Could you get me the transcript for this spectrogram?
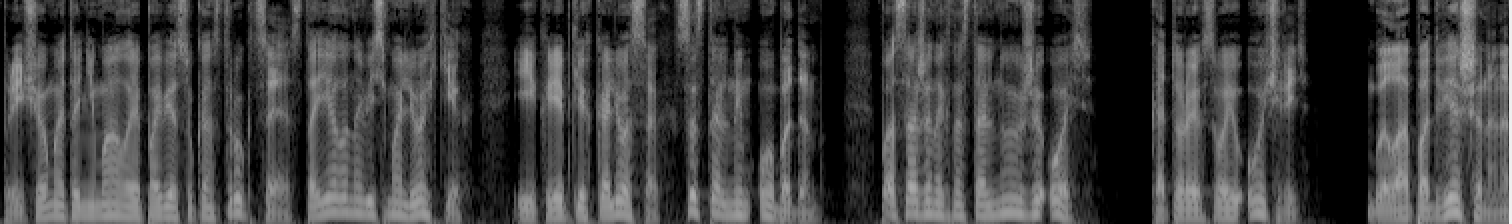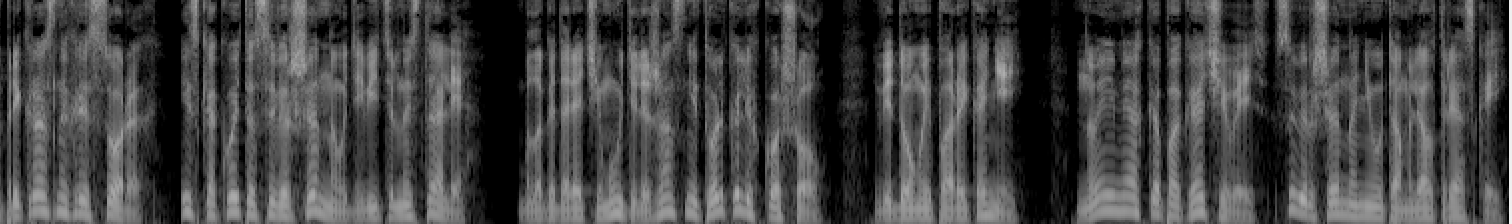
Причем эта немалая по весу конструкция стояла на весьма легких и крепких колесах с стальным ободом, посаженных на стальную же ось, которая в свою очередь была подвешена на прекрасных рессорах из какой-то совершенно удивительной стали, благодаря чему дилижанс не только легко шел, ведомый парой коней, но и мягко покачиваясь, совершенно не утомлял тряской,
